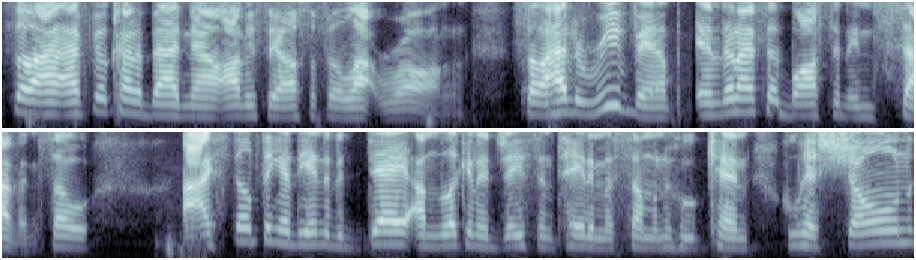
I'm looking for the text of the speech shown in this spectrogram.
so I, I feel kind of bad now. Obviously, I also feel a lot wrong. So I had to revamp, and then I said Boston in seven. So I still think at the end of the day, I'm looking at Jayson Tatum as someone who can, who has shown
